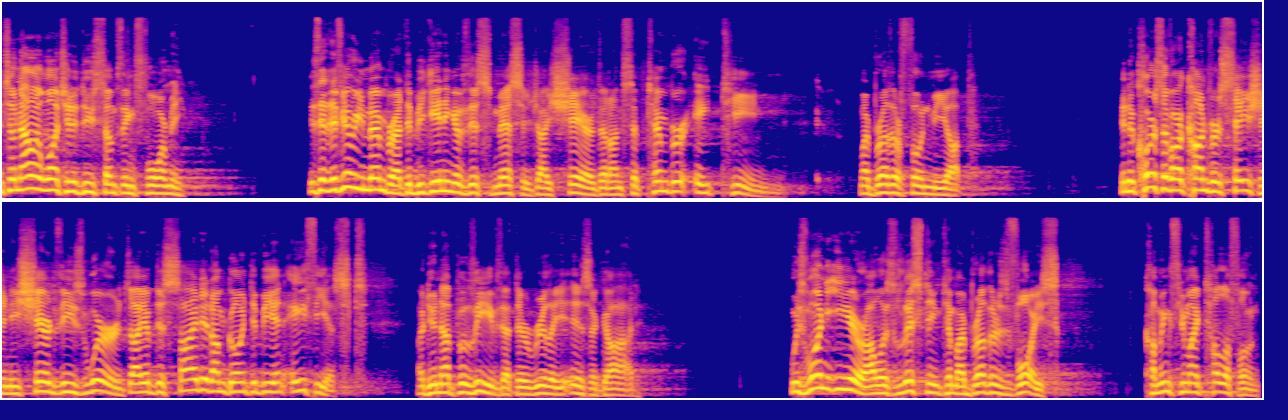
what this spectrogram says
And so now I want you to do something for me. Is that if you remember at the beginning of this message, I shared that on September 18, my brother phoned me up. In the course of our conversation, he shared these words I have decided I'm going to be an atheist. I do not believe that there really is a God. With one ear, I was listening to my brother's voice coming through my telephone.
